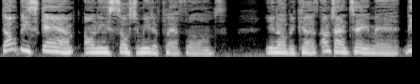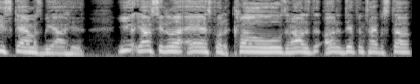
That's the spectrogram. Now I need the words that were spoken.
don't be scammed on these social media platforms, you know, because I'm trying to tell you, man, these scammers be out here. You, y'all see the little ads for the clothes and all this other different type of stuff.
